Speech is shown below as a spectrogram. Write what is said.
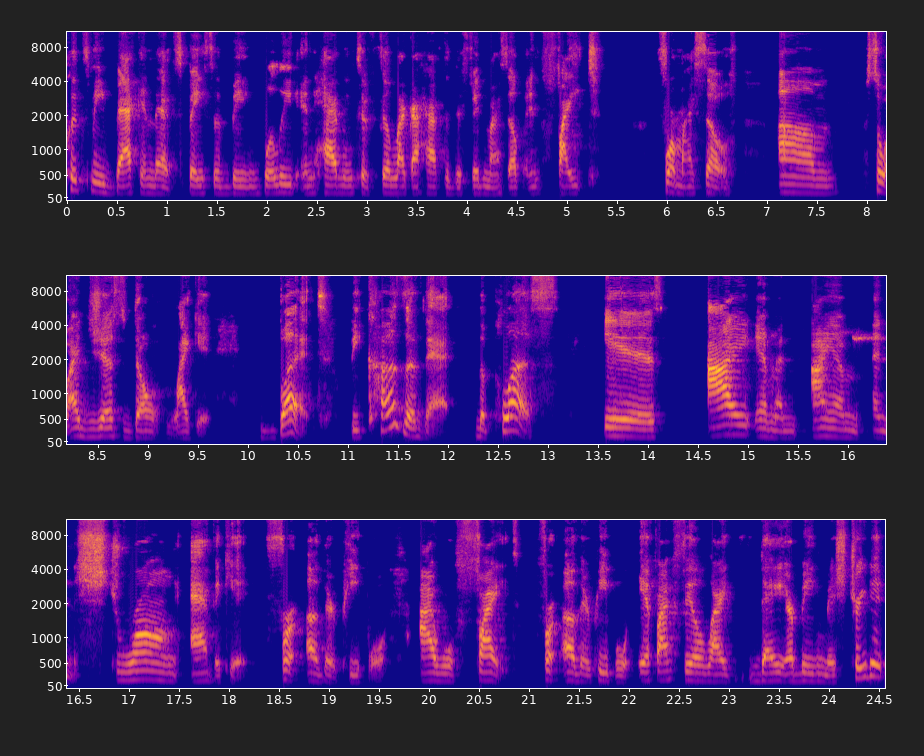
puts me back in that space of being bullied and having to feel like I have to defend myself and fight for myself. Um, so I just don't like it. But because of that, the plus is I am an I am a strong advocate for other people. I will fight for other people if I feel like they are being mistreated,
